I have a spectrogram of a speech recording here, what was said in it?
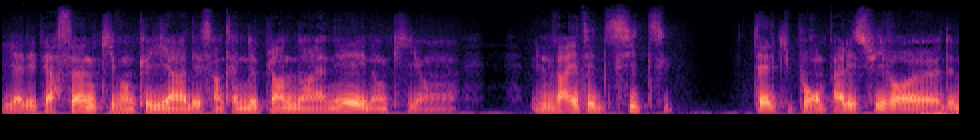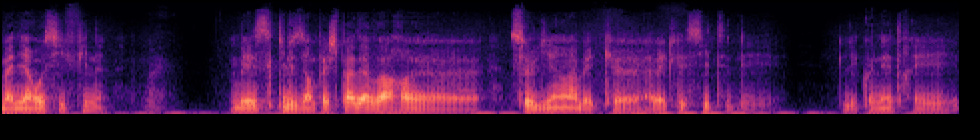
Il y a des personnes qui vont cueillir des centaines de plantes dans l'année et donc qui ont une variété de sites tels qu'ils ne pourront pas les suivre euh, de manière aussi fine. Mais ce qui ne les empêche pas d'avoir euh, ce lien avec, euh, avec les sites et de les, connaître et,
